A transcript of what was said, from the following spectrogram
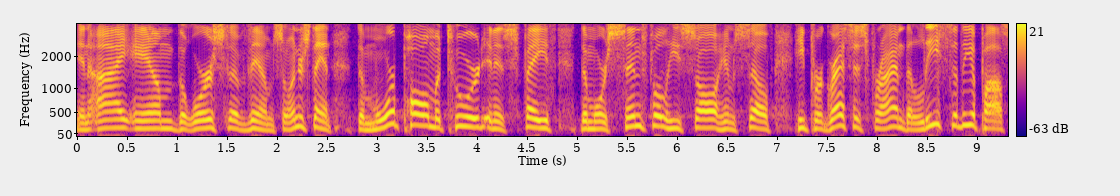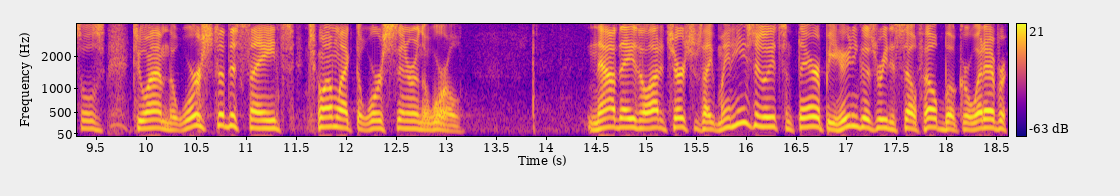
and I am the worst of them. So understand, the more Paul matured in his faith, the more sinful he saw himself. He progresses from I am the least of the apostles to I am the worst of the saints to I'm like the worst sinner in the world. Nowadays, a lot of churches like, man, he needs to go get some therapy. Here he goes read a self help book or whatever.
